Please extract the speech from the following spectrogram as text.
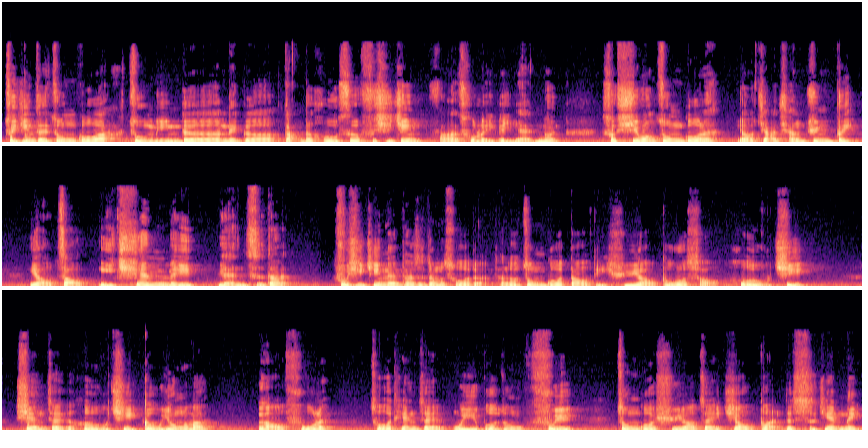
最近在中国啊，著名的那个党的喉舌胡锡进发出了一个言论，说希望中国呢要加强军备，要造一千枚原子弹。胡锡进呢，他是这么说的：他说中国到底需要多少核武器？现在的核武器够用了吗？老胡呢？昨天在微博中呼吁，中国需要在较短的时间内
